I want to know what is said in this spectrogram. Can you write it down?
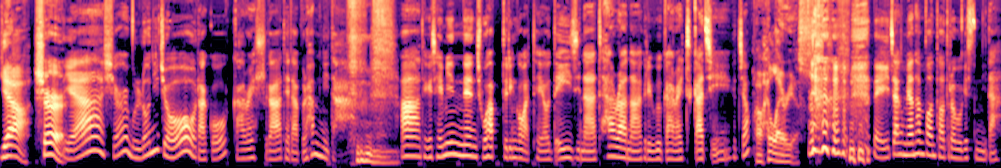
yeah, sure. Yeah, sure, 물론이죠. 라고 가레스가 대답을 합니다. 아, 되게 재미있는 조합들인 것 같아요. 데이지나 타라나 그리고 가레트까지. 그죠? Oh, hilarious. 네, 이 장면 한 번 더 들어보겠습니다.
